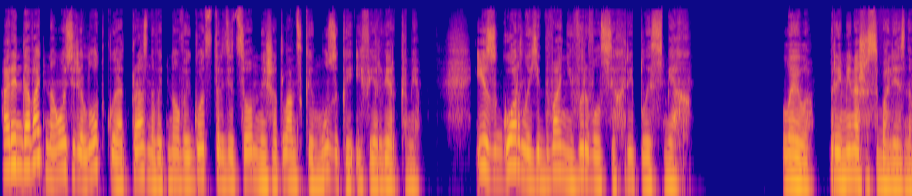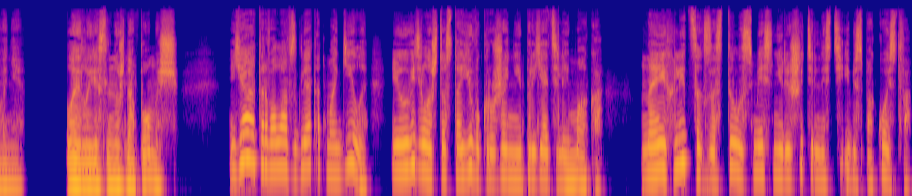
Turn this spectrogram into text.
Арендовать на озере лодку и отпраздновать Новый год с традиционной шотландской музыкой и фейерверками. Из горла едва не вырвался хриплый смех. «Лейла, прими наше соболезнование. Лейла, если нужна помощь...» Я оторвала взгляд от могилы и увидела, что стою в окружении приятелей Мака — на их лицах застыла смесь нерешительности и беспокойства.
